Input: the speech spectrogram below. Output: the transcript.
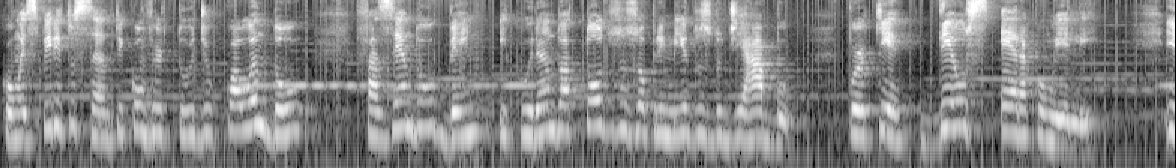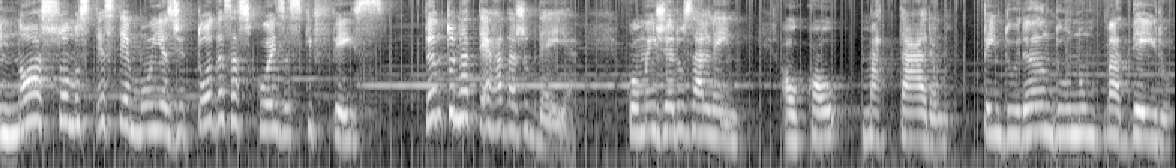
com o Espírito Santo e com virtude, o qual andou fazendo o bem e curando a todos os oprimidos do diabo, porque Deus era com ele e nós somos testemunhas de todas as coisas que fez, tanto na terra da Judéia como em Jerusalém, ao qual mataram, pendurando-o num madeiro.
